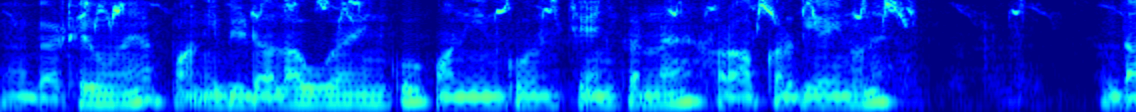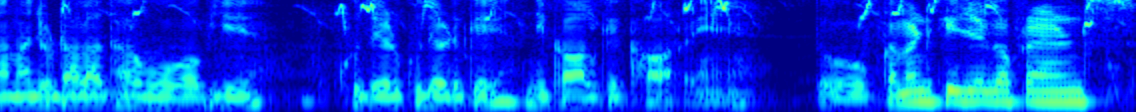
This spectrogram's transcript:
बैठे हुए हैं। पानी भी डाला हुआ है इनको, पानी इनको चेंज करना है, ख़राब कर दिया इन्होंने। दाना जो डाला था वो अब ये खुदेड़ खुदेड़ के निकाल के खा रहे हैं। तो कमेंट कीजिएगा फ्रेंड्स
